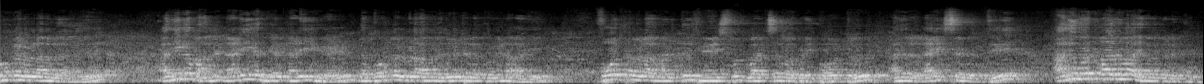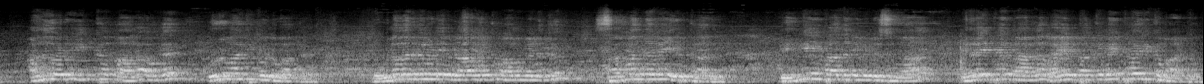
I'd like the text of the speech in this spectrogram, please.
பொங்கல் விழாவில் வந்து அதிகமாக நடிகர்கள் நடிகைகள் இந்த பொங்கல் விழாவை வீட்டில் கொண்டாடி போட்டோலாம் எடுத்து ஃபேஸ்புக் வாட்ஸ்அப் அப்படி போட்டு அதில் லைக்ஸ் எடுத்து அது ஒரு வருவாய் அவங்களுக்கு. அது ஒரு இன்கமாக அவங்க உருவாக்கி கொள்ளுவாங்க. இந்த உழவர்களுடைய விழாவுக்கும் அவங்களுக்கும் சம்பந்தமே இருக்காது. எங்கேயும் பார்த்து நீங்க சொன்னா நிறைய பேர் நாங்க வயல் பக்கமே போயிருக்க மாட்டோம்.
